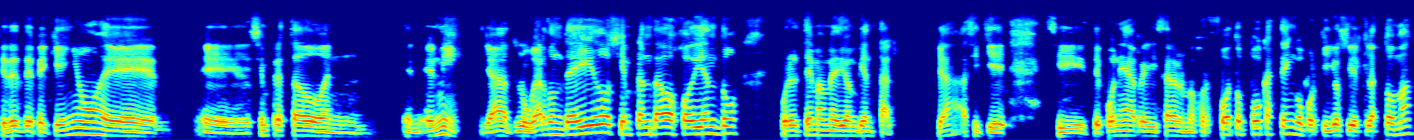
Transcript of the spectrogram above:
desde pequeño siempre ha estado en, en, mí. Ya, lugar donde he ido, siempre han andado jodiendo por el tema medioambiental. Así que si te pones a revisar a lo mejor fotos, pocas tengo porque yo soy el que las toma,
